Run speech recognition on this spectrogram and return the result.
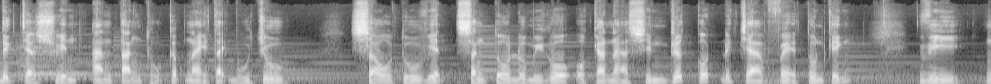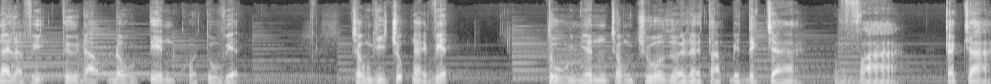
Đức cha xuyên an táng thủ cấp này tại Bù Chu. Sau tu viện Santo Domingo Ocana xin rước cốt Đức cha về tôn kính vì Ngài là vị tử đạo đầu tiên của tu viện. Trong di chúc Ngài viết, tù nhân trong Chúa gửi lời tạm biệt Đức Cha và các cha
